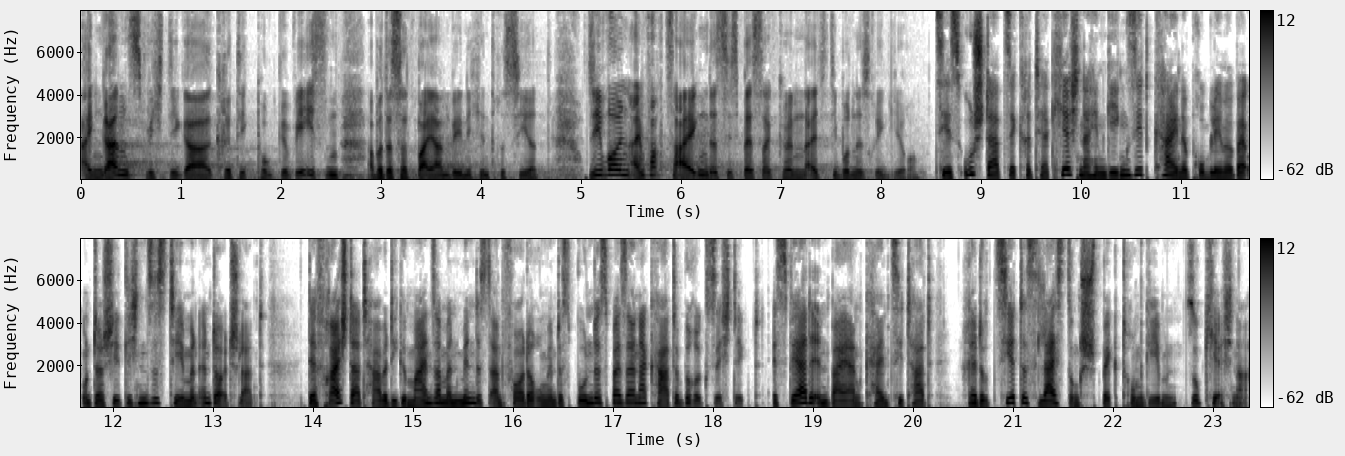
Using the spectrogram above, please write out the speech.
ein ganz wichtiger Kritikpunkt gewesen, aber das hat Bayern wenig interessiert. Sie wollen einfach zeigen, dass sie es besser können als die Bundesregierung. CSU-Staatssekretär Kirchner hingegen sieht keine Probleme bei unterschiedlichen Systemen in Deutschland. Der Freistaat habe die gemeinsamen Mindestanforderungen des Bundes bei seiner Karte berücksichtigt. Es werde in Bayern kein Zitat reduziertes Leistungsspektrum geben, so Kirchner.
